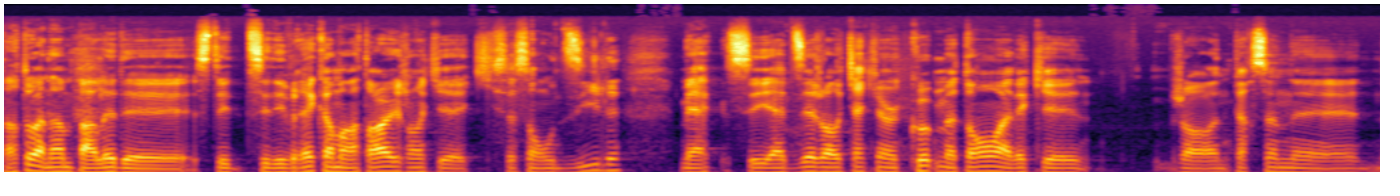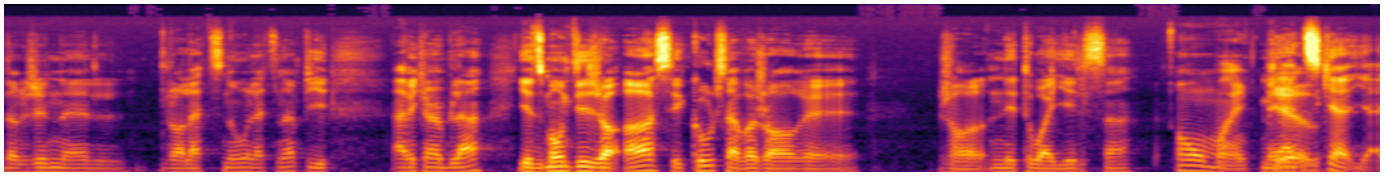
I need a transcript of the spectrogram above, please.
Tantôt, Anna me parlait de. C'est des vrais commentaires genre, qui, qui se sont dit. Là. Mais elle, elle disait genre quand il y a un couple, mettons, avec euh, genre une personne euh, d'origine euh, genre latino, latina, puis avec un blanc, il y a du monde qui dit genre Ah, c'est cool, ça va genre, euh, genre nettoyer le sang. Oh my god. Mais elle dit qu'il y a-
